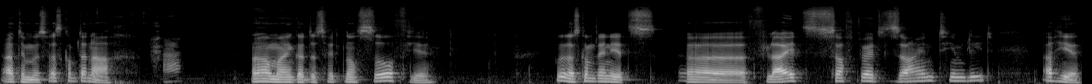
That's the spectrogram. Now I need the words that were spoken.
Artemis, was kommt danach? Oh mein Gott, das wird noch so viel. Gut, was kommt denn jetzt? Äh, Flight Software Design Team Lead? Ach hier,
